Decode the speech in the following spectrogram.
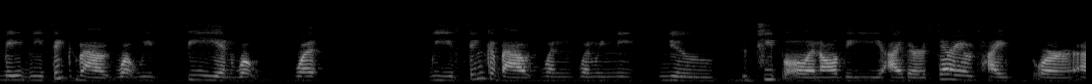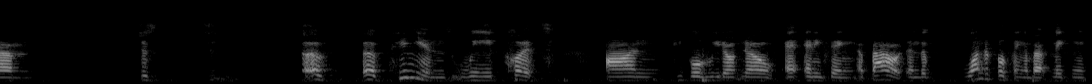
made me think about what we see and what what we think about when when we meet new people and all the either stereotypes or um, just, uh, opinions we put on people who we don't know a- anything about. And the wonderful thing about making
